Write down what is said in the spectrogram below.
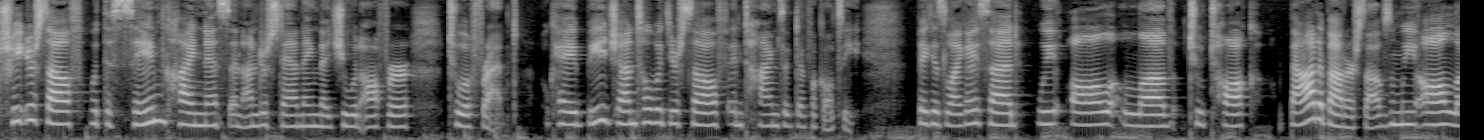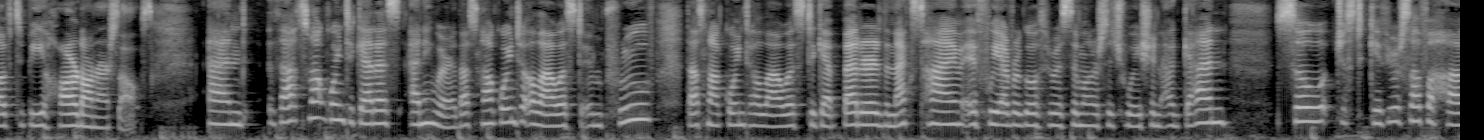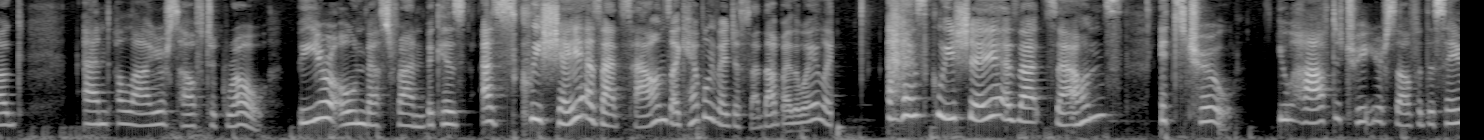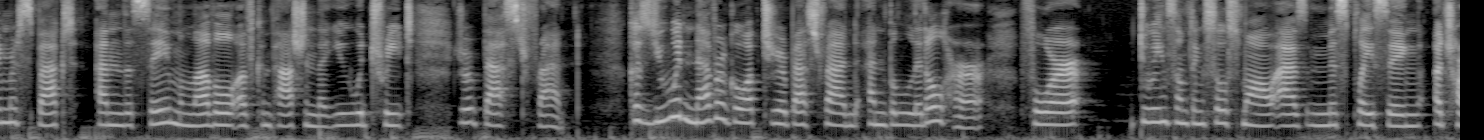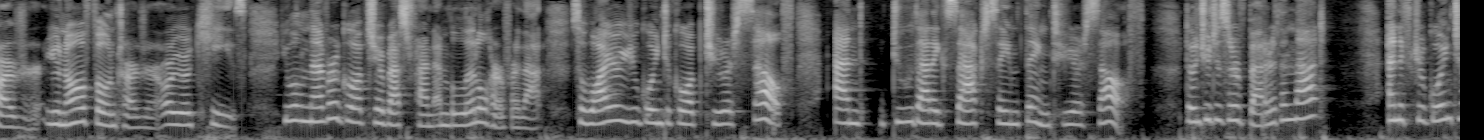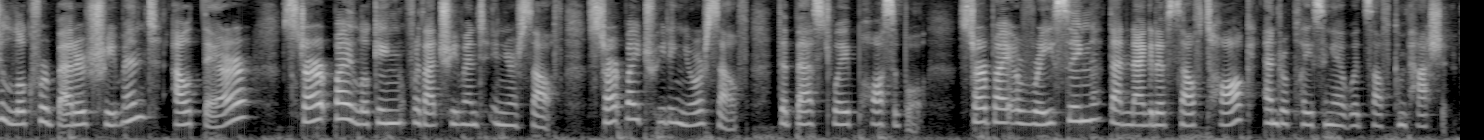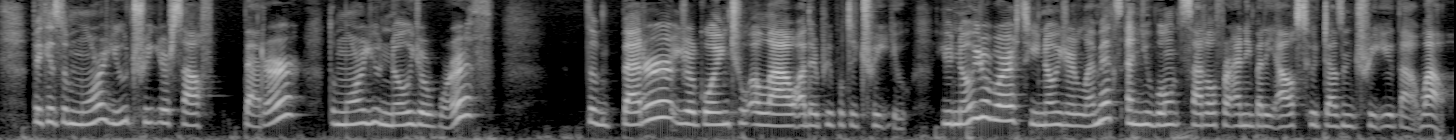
treat yourself with the same kindness and understanding that you would offer to a friend. Okay, be gentle with yourself in times of difficulty. Because, like I said, we all love to talk bad about ourselves and we all love to be hard on ourselves. And that's not going to get us anywhere. That's not going to allow us to improve. That's not going to allow us to get better the next time if we ever go through a similar situation again. So just give yourself a hug and allow yourself to grow. Be your own best friend because, as cliche as that sounds, I can't believe I just said that, by the way. Like, as cliche as that sounds, it's true you have to treat yourself with the same respect and the same level of compassion that you would treat your best friend. Because you would never go up to your best friend and belittle her for doing something so small as misplacing a charger, you know, a phone charger or your keys. You will never go up to your best friend and belittle her for that. So, why are you going to go up to yourself and do that exact same thing to yourself? Don't you deserve better than that? And if you're going to look for better treatment out there, start by looking for that treatment in yourself. Start by treating yourself the best way possible. Start by erasing that negative self talk and replacing it with self compassion. Because the more you treat yourself better, the more you know your worth, the better you're going to allow other people to treat you. You know your worth, you know your limits, and you won't settle for anybody else who doesn't treat you that well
